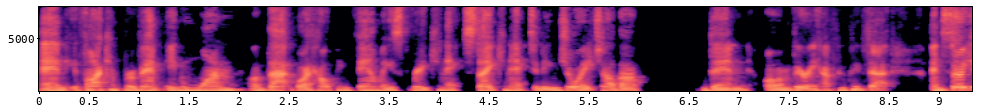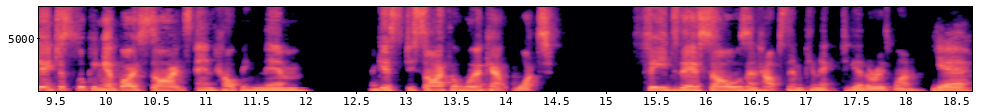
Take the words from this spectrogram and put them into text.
And if I can prevent even one of that by helping families reconnect, stay connected, enjoy each other, then oh, I'm very happy with that. And so, yeah, just looking at both sides and helping them, I guess, decipher, work out what feeds their souls and helps them connect together as one. Yeah,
